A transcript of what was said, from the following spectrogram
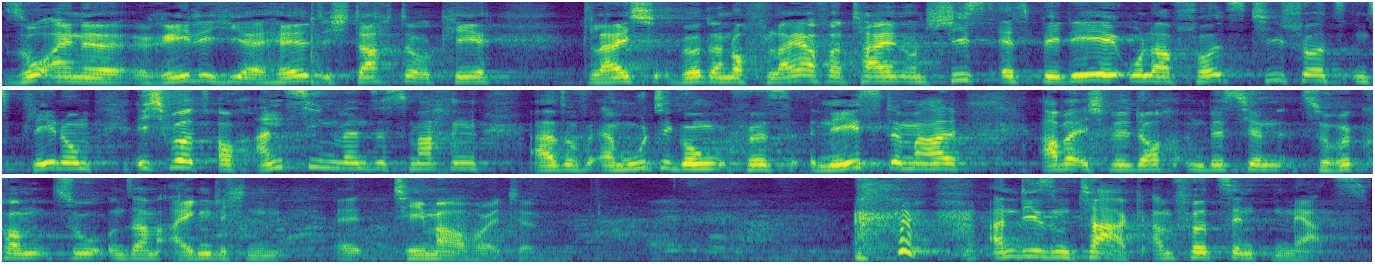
so eine Rede hier hält. Ich dachte, okay, Gleich wird er noch Flyer verteilen und schießt SPD Olaf Scholz T-Shirts ins Plenum. Ich würde es auch anziehen, wenn Sie es machen. Also Ermutigung fürs nächste Mal. Aber ich will doch ein bisschen zurückkommen zu unserem eigentlichen äh, Thema heute. An diesem Tag, am 14. März,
